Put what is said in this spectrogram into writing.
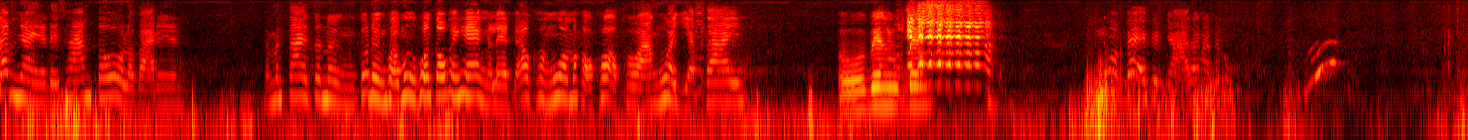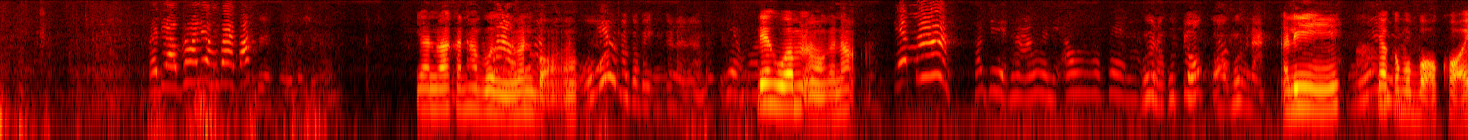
ดำใหญ่น่ะได้สามโตระบาดนี่แล้วมันตายตัวหนึ่งตัวหนึ่งพอมือพ่นโตแห้งๆนั่นแหละไปเอาข้าวงัวมาเขาคอกเพราะว่างัวเหยียบตายโอ้แบ่งลูกแบ่งงัวแบะขึ้นยาทั้งนั้นนะลูกไปเดี๋ยวพ่อเลี้ยงไปปะเด็กเลยมาเสียยันว่าคันหาเบิ่งแล้วมันบอก โอ้ย เสียเรียกหัวมันออกกันเนาะเขาจะเห็นหางอันนี้เอาแค่นั้นมือน่ะกูจกออกมือน่ะอันนี้เจ้าก็บ่บอกข่อย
